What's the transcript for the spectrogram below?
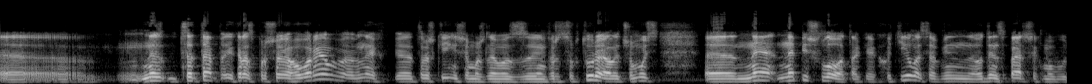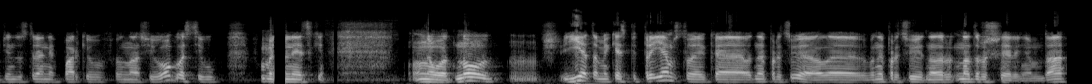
е, це те, якраз про що я говорив. В них е, трошки інше, можливо, з інфраструктури, але чомусь е, не, не пішло так, як хотілося. Він один з перших, мабуть, індустріальних парків в нашій області, в Хмельницькій. От, ну, є там якесь підприємство, яке одне працює, але вони працюють над, над розширенням. Да?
